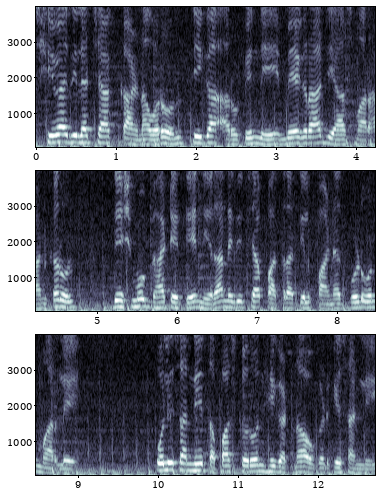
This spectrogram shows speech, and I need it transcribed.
शिव्या दिल्याच्या कारणावरून तिघा आरोपींनी मेघराज यास मारहाण करून देशमुख घाट येथे नीरा नदीच्या पात्रातील पाण्यात बुडवून मारले. पोलिसांनी तपास करून ही घटना उघडकीस आणली.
